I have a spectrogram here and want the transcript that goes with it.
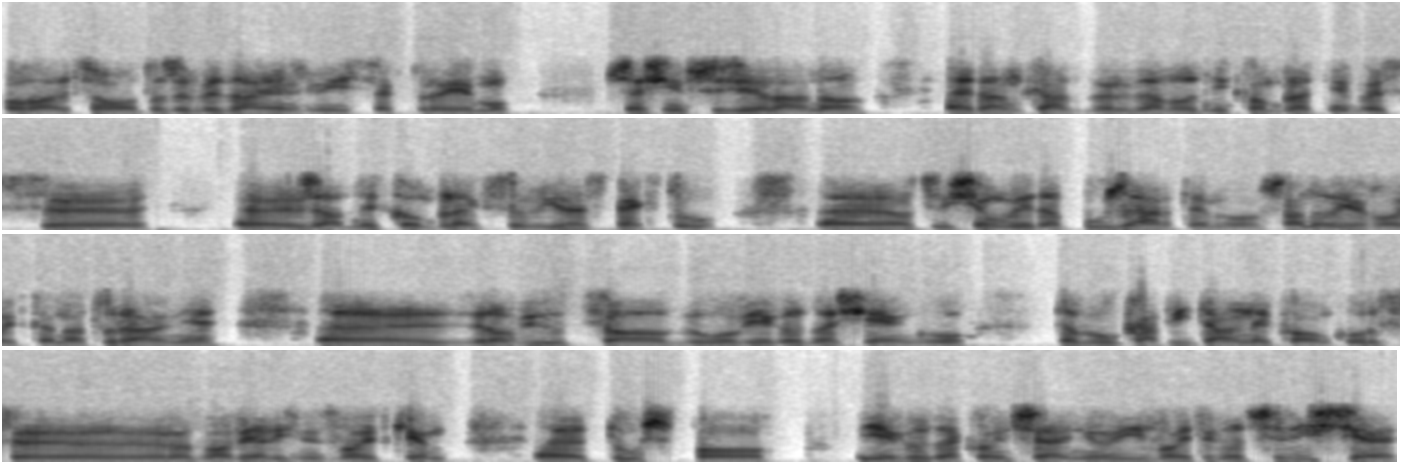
powalczą o to, żeby zająć miejsce, które jemu wcześniej przydzielano. Ethan Kasper, zawodnik kompletnie bez e, e, żadnych kompleksów i respektu, e, oczywiście mówię to pół żartem, bo szanuję Wojtka naturalnie, e, zrobił co było w jego zasięgu. To był kapitalny konkurs. E, rozmawialiśmy z Wojtkiem e, tuż po jego zakończeniu i Wojtek oczywiście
